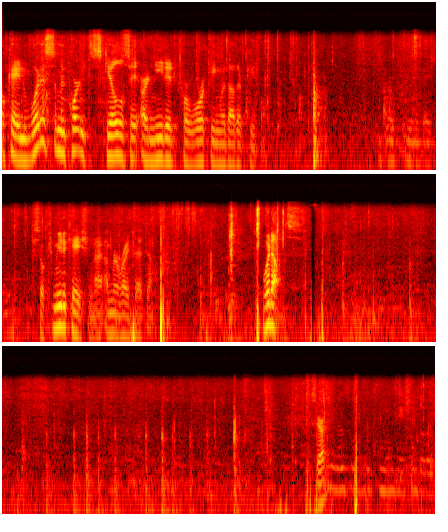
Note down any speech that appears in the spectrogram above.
Okay, and what is some important skills that are needed for working with other people? Group communication. So communication, I, I'm gonna write that down. What else? Sarah? communication, but like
